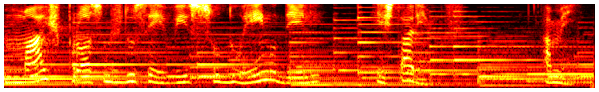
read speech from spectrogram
mais próximos do serviço do reino dele estaremos. Amém.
